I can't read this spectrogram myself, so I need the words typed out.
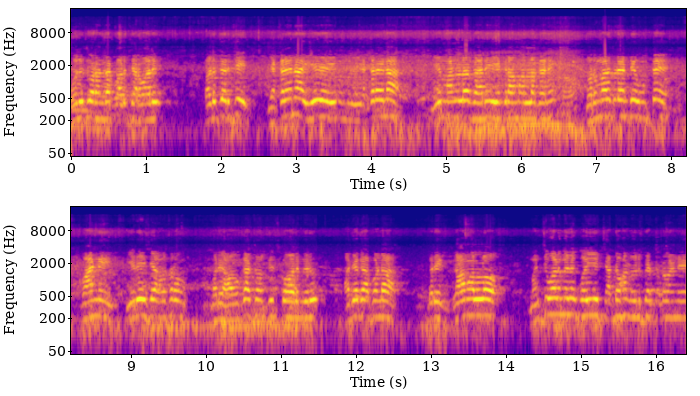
పోలీసు వారు అంతా కళ్ళు తెరవాలి. కళ్ళు తెరిచి ఎక్కడైనా ఏ ఎక్కడైనా ఏ మండలంలో కానీ ఏ గ్రామాల్లో కానీ దుర్మార్గుడు అంటే ఉంటే వాడిని ఏరేసే అవసరం మరి అవకాశం తీసుకోవాలి మీరు. అదే కాకుండా మరి గ్రామాల్లో మంచి వాళ్ళ మీద పోయి చెడ్డవాళ్ళని వదిలిపెట్టడం అనే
